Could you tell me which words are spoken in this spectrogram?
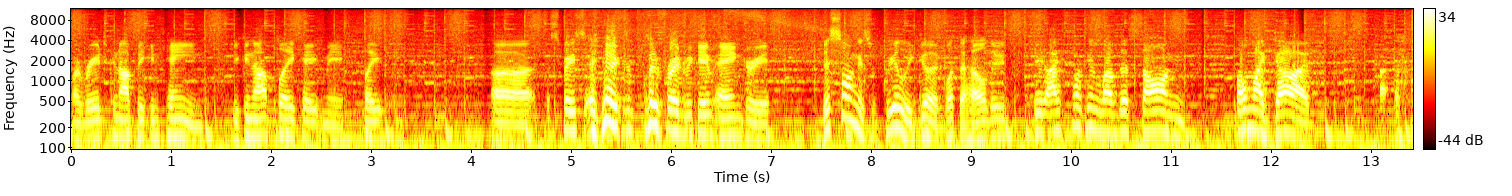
My rage cannot be contained. You cannot placate me. Play. Uh, Space Boyfriend became angry. This song is really good. What the hell, dude? Dude, I fucking love this song. Oh my god.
